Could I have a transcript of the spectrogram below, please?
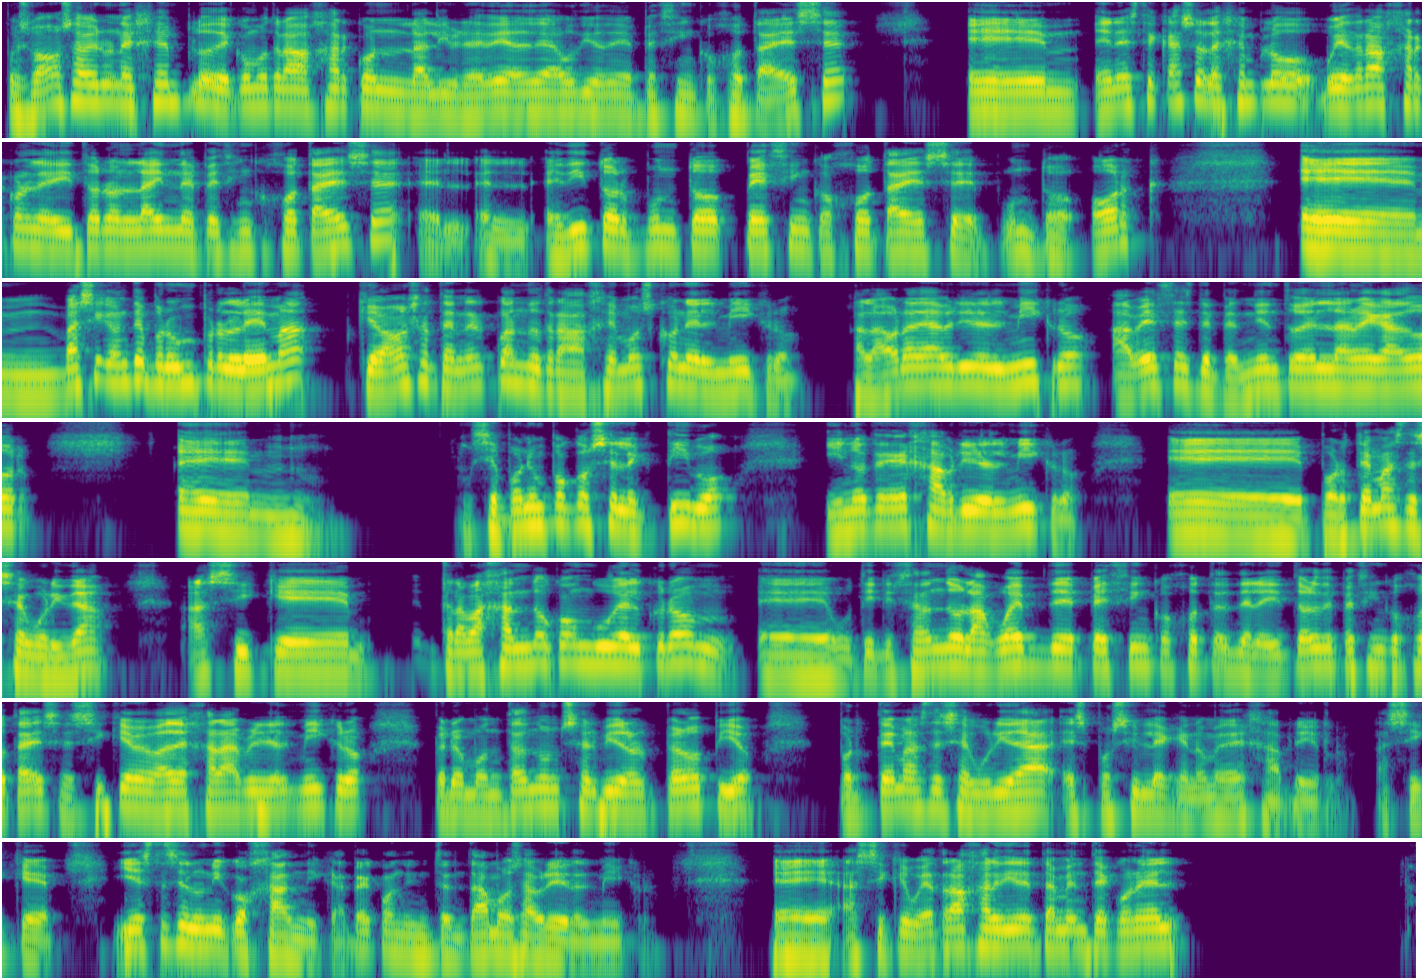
Pues vamos a ver un ejemplo de cómo trabajar con la librería de audio de P5JS. Em, en este caso, el ejemplo, voy a trabajar con el editor online de P5JS, el, el editor.p5js.org, em, básicamente por un problema que vamos a tener cuando trabajemos con el micro. A la hora de abrir el micro, a veces, dependiendo del navegador, em, se pone un poco selectivo y no te deja abrir el micro eh, por temas de seguridad. Así que trabajando con Google Chrome, eh, utilizando la web de P5J, del editor de P5JS, sí que me va a dejar abrir el micro, pero montando un servidor propio, por temas de seguridad es posible que no me deje abrirlo. Así que, y este es el único hándicap ¿eh? cuando intentamos abrir el micro. así que voy a trabajar directamente con él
